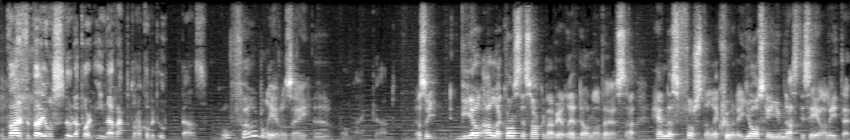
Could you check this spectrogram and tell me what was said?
Och varför börjar hon snurra på den innan Raptorn har kommit upp ens? Hon förbereder sig. Oh my god. Alltså, vi gör alla konstiga saker när vi är rädda och nervösa. Hennes första reaktion är jag ska gymnastisera lite.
